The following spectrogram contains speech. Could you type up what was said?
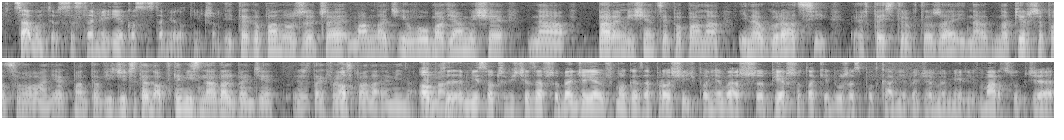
w całym tym systemie i ekosystemie lotniczym. I tego panu życzę. Mam nadzieję, umawiamy się na parę miesięcy po pana inauguracji w tej strukturze i na, na pierwsze podsumowanie. Jak pan to widzi, czy ten optymizm nadal będzie, że tak powiem, z pana emina? Optymizm oczywiście zawsze będzie. Ja już mogę zaprosić, ponieważ pierwsze takie duże spotkanie będziemy mieli w marcu, gdzie,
